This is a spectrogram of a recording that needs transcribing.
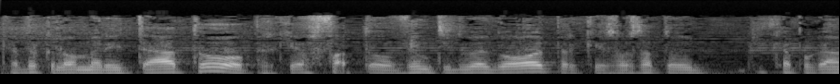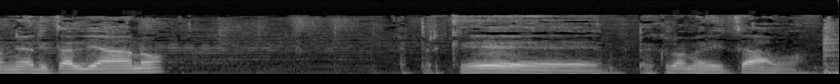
Credo che l'ho meritato perché ho fatto 22 gol, perché sono stato il capocannoniere italiano e perché, perché lo meritavo.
